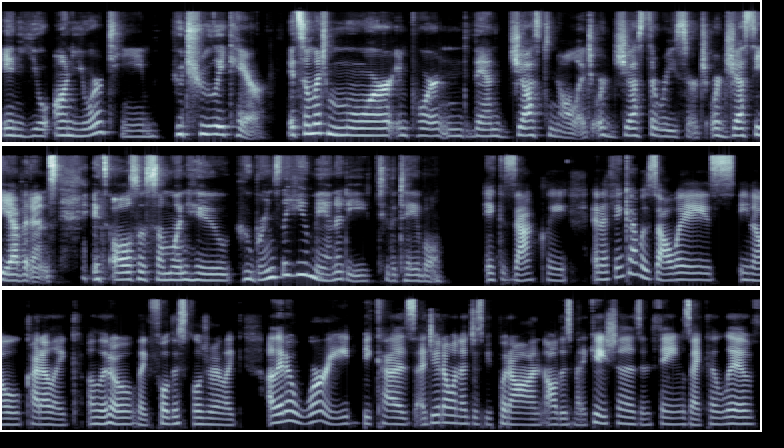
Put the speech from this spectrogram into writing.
in your on your team who truly care. It's so much more important than just knowledge or just the research or just the evidence. It's also someone who who brings the humanity to the table. Exactly. And I think I was always, you know, kind of like a little, like full disclosure, like a little worried because I didn't want to just be put on all these medications and things. I could live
